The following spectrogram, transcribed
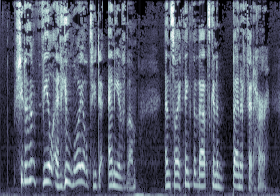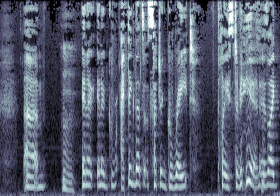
she doesn't feel any loyalty to any of them. And so I think that that's going to benefit her. Um, in a, in a, I think that's such a great place to be in is like,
